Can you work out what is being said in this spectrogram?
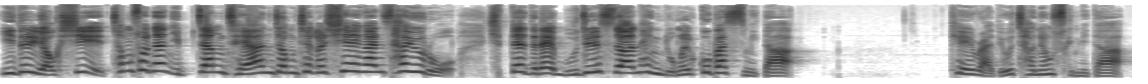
이들 역시 청소년 입장 제한 정책을 시행한 사유로 10대들의 무질서한 행동을 꼽았습니다. K라디오 전영숙입니다.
